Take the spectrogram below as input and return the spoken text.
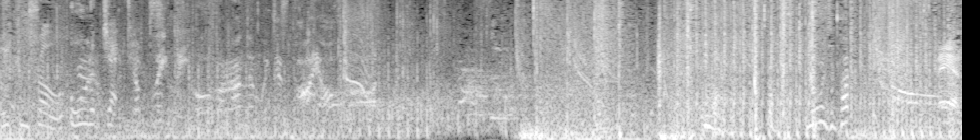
We control all objectives. No one's a Man.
